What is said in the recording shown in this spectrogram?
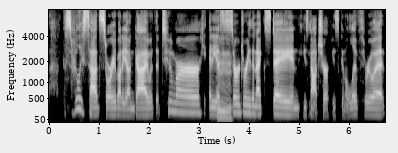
this really sad story about a young guy with a tumor, and he has Mm. surgery the next day, and he's not sure if he's going to live through it.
